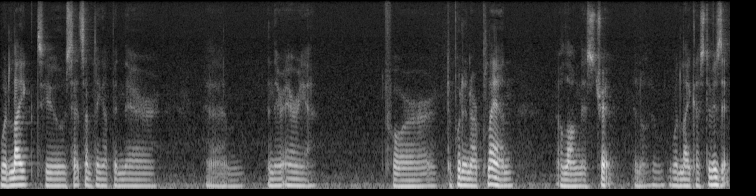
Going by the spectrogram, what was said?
would like to set something up in their um, in their area for to put in our plan along this trip. You know, would like us to visit.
